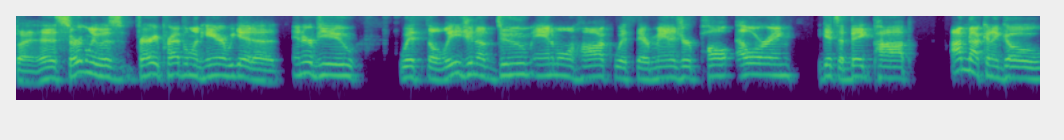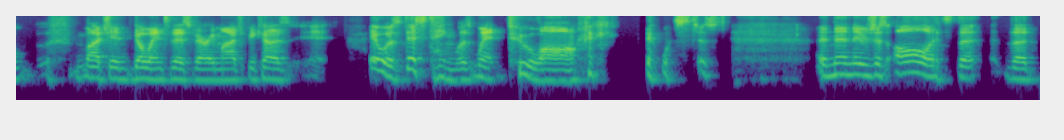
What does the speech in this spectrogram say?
but it certainly was very prevalent here. We get an interview with the Legion of Doom, Animal and Hawk, with their manager Paul Ellering. Gets a big pop. I'm not going to go much and go into this very much because it, it was this thing was went too long. it was just, and then it was just all it's the the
